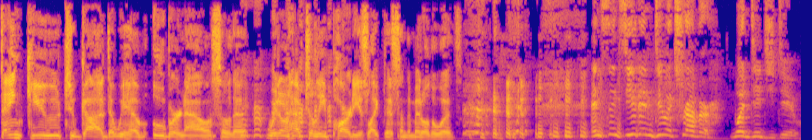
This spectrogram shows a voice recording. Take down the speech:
Thank you to God that we have Uber now so that we don't have to leave parties like this in the middle of the woods. And since you didn't do it, Trevor, what did you do?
